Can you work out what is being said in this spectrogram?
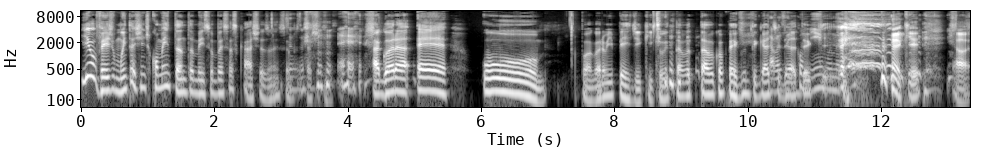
E eu vejo muita gente comentando também sobre essas caixas, né? Sobre é. Agora, é o Pô, agora eu me perdi aqui, que eu tava, tava com a pergunta engatilhada aqui. Mimo, né? aqui. Ah,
